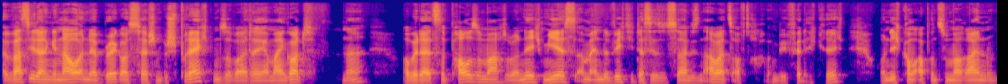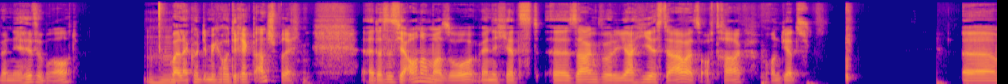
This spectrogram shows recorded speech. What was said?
Was ihr dann genau in der Breakout-Session besprecht und so weiter, ja, mein Gott, ne? Ob ihr da jetzt eine Pause macht oder nicht. Mir ist am Ende wichtig, dass ihr sozusagen diesen Arbeitsauftrag irgendwie fertig kriegt. Und ich komme ab und zu mal rein, wenn ihr Hilfe braucht. Mhm. Weil dann könnt ihr mich auch direkt ansprechen. Äh, das ist ja auch nochmal so, wenn ich jetzt äh, sagen würde, ja, hier ist der Arbeitsauftrag und jetzt äh,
